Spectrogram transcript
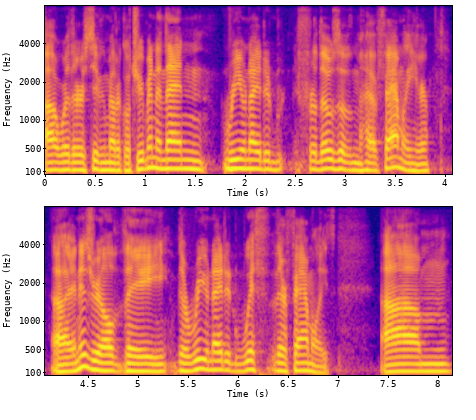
Uh, where they're receiving medical treatment, and then reunited. For those of them who have family here uh, in Israel, they they're reunited with their families. Um,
